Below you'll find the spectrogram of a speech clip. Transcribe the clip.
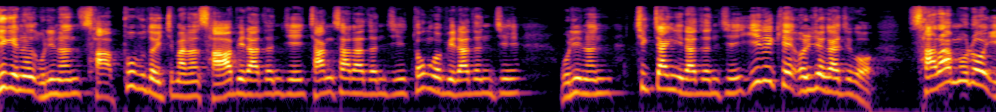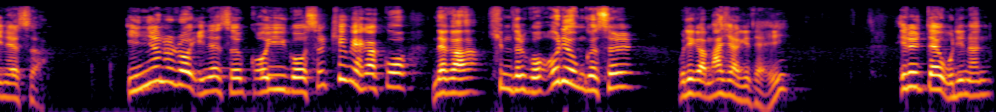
여기는 우리는 사, 부부도 있지만 사업이라든지 장사라든지 동업이라든지 우리는 직장이라든지 이렇게 얼려 가지고 사람으로 인해서 인연으로 인해서 꼬이고 슬키고 해갖고 내가 힘들고 어려운 것을 우리가 맞이하게 돼. 이럴 때 우리는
